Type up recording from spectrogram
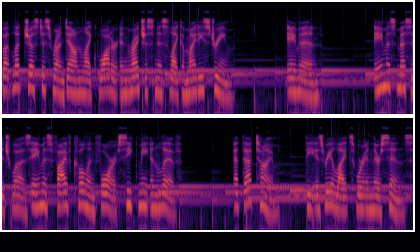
But let justice run down like water and righteousness like a mighty stream. Amen. Amos' message was Amos 5 4 Seek me and live. At that time, the Israelites were in their sins.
